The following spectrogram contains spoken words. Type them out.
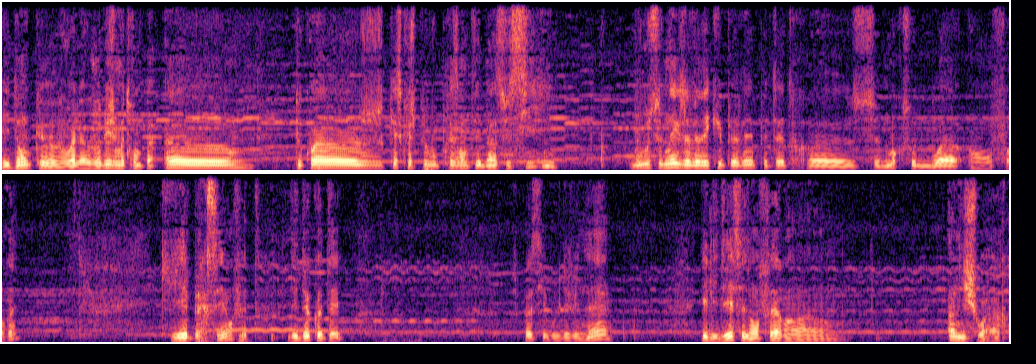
Et donc euh, voilà aujourd'hui je me trompe pas. Euh, de quoi qu'est-ce que je peux vous présenter? Ben ceci vous vous souvenez que j'avais récupéré peut-être euh, ce morceau de bois en forêt qui est percé en fait, des deux côtés. Je sais pas si vous le devinez. Et l'idée c'est d'en faire un, nichoir,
